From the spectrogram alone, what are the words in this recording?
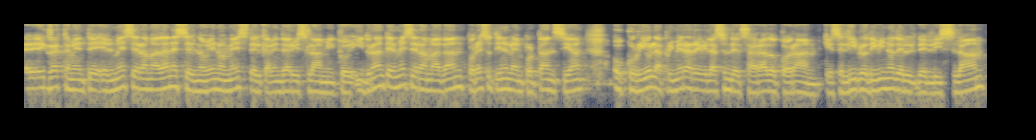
Eh, exactamente, el mes de Ramadán es el noveno mes del calendario islámico y durante el mes de Ramadán, por eso tiene la importancia, ocurrió la primera revelación del Sagrado Corán, que es el libro divino del, del Islam,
